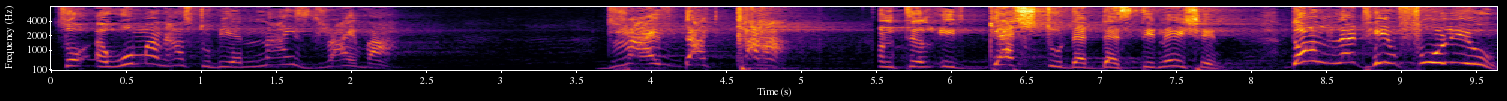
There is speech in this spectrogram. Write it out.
So a woman has to be a nice driver. Drive that car until it gets to the destination. Don't let him fool you.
